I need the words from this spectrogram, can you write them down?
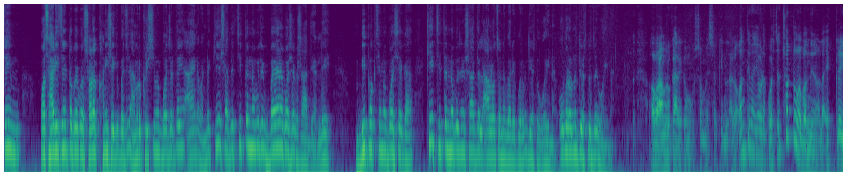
चाहिँ पछाडि चाहिँ तपाईँको सडक खनिसकेपछि हाम्रो कृषिमा बजेट चाहिँ आएन भनेर के साथी चित्त नबुझेको बाहिर बसेको साथीहरूले? विपक्षमा बसेका के चित्त नबुझ्ने साथीहरूले आलोचना गरेको कुरो पनि त्यस्तो होइन। ओभरअल त्यस्तो चाहिँ होइन। अब हाम्रो कार्यक्रमको समय सकिन लाग्यो। अन्तिममा एउटा क्वेसन छोटोमा भनिदिनु होला एकै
